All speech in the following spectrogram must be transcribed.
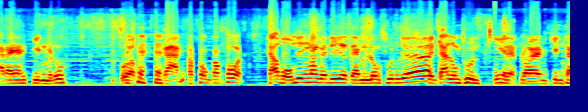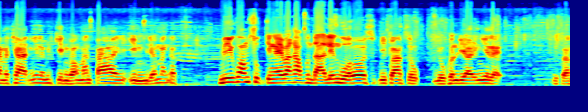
อะไรให้กินไม่รู้ พวก กาดกระพงกระโพด ครับผมจริงมันก็ดีแต่มันลงทุนเยอะเป็นการลงทุนนี่แหละปล่อยมันกินธรรมชาตินี่แหละมันกินของมันไปอิ่มเดี๋ยวมันก็มีความสุขยังไงบ้างครับคุณตาเลี้ยงวัวโอ้มีความสุขอยู่คนเดียวอย่างนี้แหละมีความ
